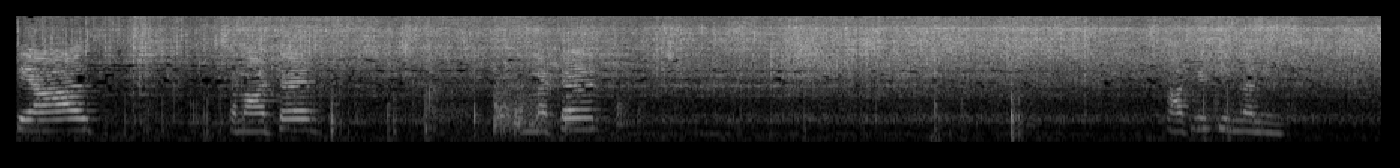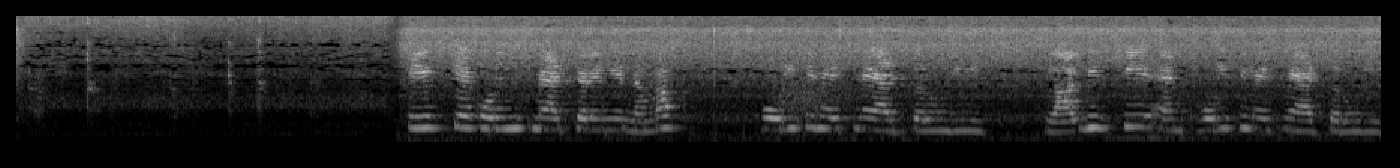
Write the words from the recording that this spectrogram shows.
प्याज, टमाटर, मटर। साथ में शिमला मिर्च टेस्ट के अकॉर्डिंग इसमें ऐड करेंगे नमक, थोड़ी सी मैं इसमें ऐड करूँगी लाल मिर्ची एंड थोड़ी सी मैं इसमें ऐड करूँगी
